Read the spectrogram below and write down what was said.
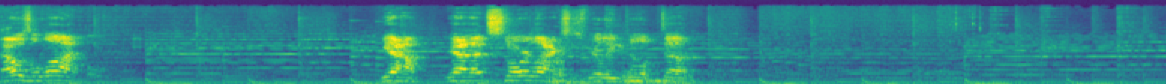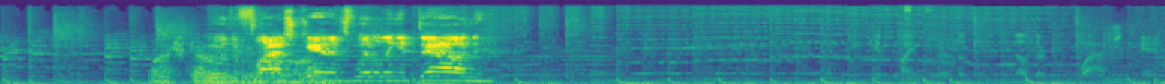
that was a lot. Yeah, yeah, that Snorlax is really bulked up. Flash Ooh, the flash cannon's whittling it down. I think it might live another flash cannon.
